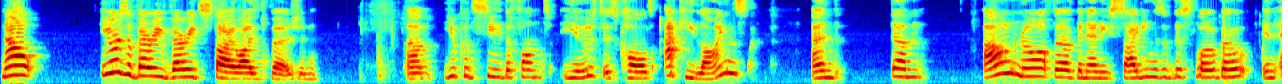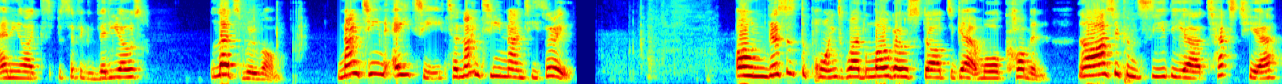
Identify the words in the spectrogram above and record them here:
Now, here's a very, very stylized version. Um, you can see the font used is called Aki Lines, and um, I don't know if there have been any sightings of this logo in any like specific videos. Let's move on. 1980 to 1993. Oh, this is the point where the logos start to get more common. Now, as you can see, the uh, text here,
